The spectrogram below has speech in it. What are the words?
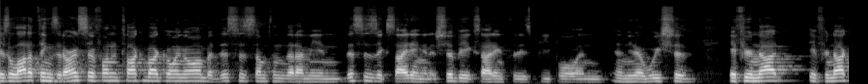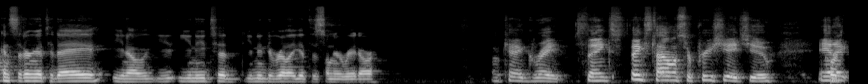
there's a lot of things that aren't so fun to talk about going on, but this is something that I mean, this is exciting and it should be exciting for these people. And and you know, we should if you're not if you're not considering it today, you know, you, you need to you need to really get this on your radar. Okay, great. Thanks. Thanks, Thomas. Appreciate you. And,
